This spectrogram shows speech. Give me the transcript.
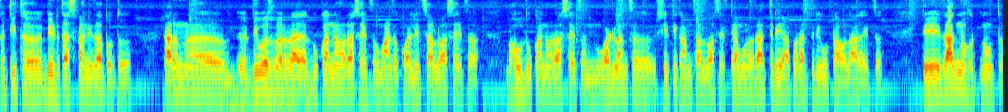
तर तिथं दीड तास पाणी जात होतं. कारण दिवसभर रा दुकानावर असायचो माझं कॉलेज चालू असायचं भाऊ दुकानावर असायचं आणि वडिलांचं शेतीकाम चालू असायचं. त्यामुळं रात्री अपरात्री उठावं लागायचं. ते जागणं होत नव्हतं.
